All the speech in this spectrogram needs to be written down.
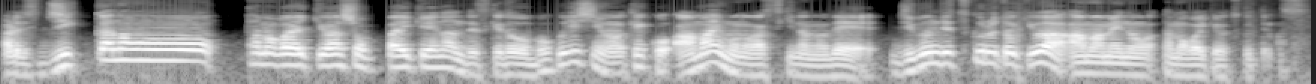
あれです。実家の卵焼きはしょっぱい系なんですけど、僕自身は結構甘いものが好きなので、自分で作るときは甘めの卵焼きを作ってます。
